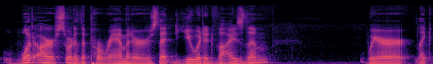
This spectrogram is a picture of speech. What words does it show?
what are sort of the parameters that you would advise them where, like,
